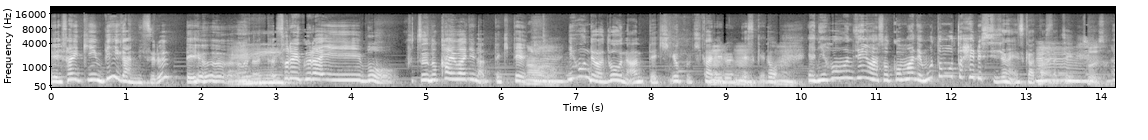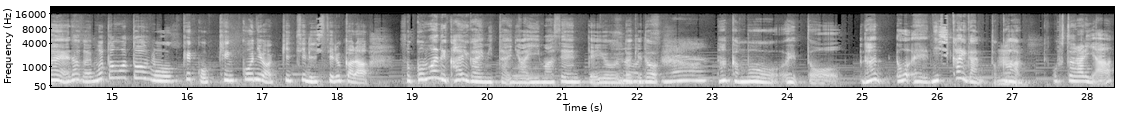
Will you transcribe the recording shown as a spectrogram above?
えー最近ビーガンにするっていう、それぐらいもう普通の会話になってきて日本ではどうなんてよく聞かれるんですけど、うんうんいや日本人はそこまでもともとヘルシーじゃないですか私たち。うね。はい、だからもともともう結構健康にはきっちりしてるからそこまで海外みたいには言いませんって言うんだけど、ね。なんかもうえっとなんお、えー西海岸とか、オーストラリア？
